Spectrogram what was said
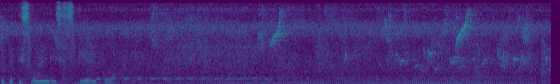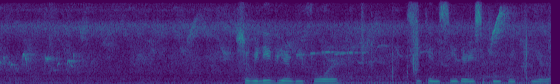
Look at this one. This is beautiful. So we live here before. As you can see, there is a concrete here.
